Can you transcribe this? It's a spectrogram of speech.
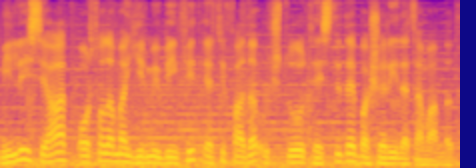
Milli SİHA, ortalama 20 bin fit irtifada uçtuğu testi de başarıyla tamamladı.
